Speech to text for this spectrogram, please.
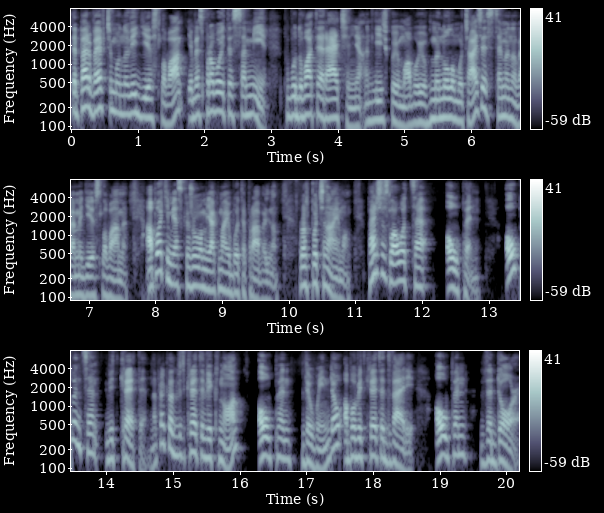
Тепер вивчимо нові дієслова, і ви спробуйте самі побудувати речення англійською мовою в минулому часі з цими новими дієсловами. А потім я скажу вам, як має бути правильно. Розпочинаємо. Перше слово це open. Open це відкрити. Наприклад, відкрити вікно, open the window, або відкрити двері, open the door.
